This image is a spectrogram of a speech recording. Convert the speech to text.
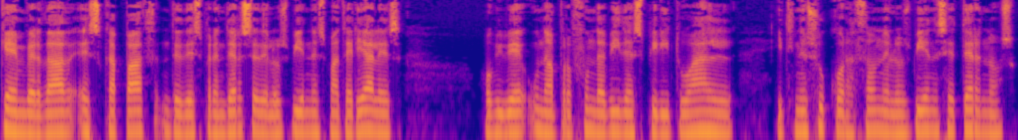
que en verdad es capaz de desprenderse de los bienes materiales, o vive una profunda vida espiritual y tiene su corazón en los bienes eternos,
